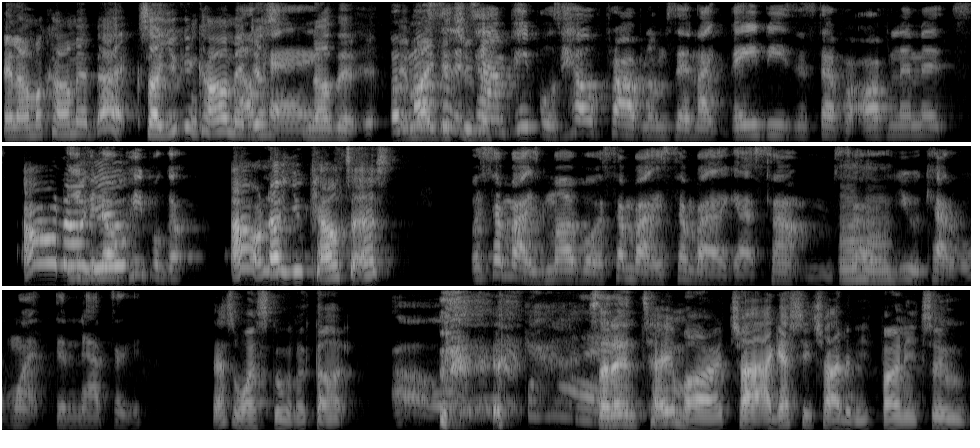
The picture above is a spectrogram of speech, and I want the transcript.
And I'm gonna comment back, so you can comment. Okay. Just know that it, but it might most get of the time, people's health problems and like babies and stuff are off limits. I don't know Even you. though people go, I don't know you, Countess. But somebody's mother or somebody, somebody got something, so Mhm. you kind of would want them not to. That's one school of thought. Oh God! So then Tamar tried. I guess she tried to be funny too,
